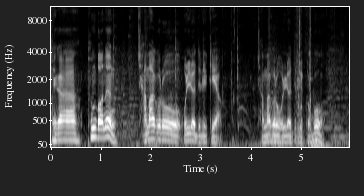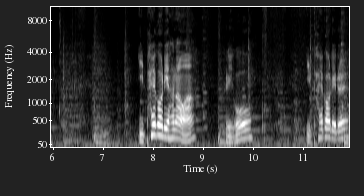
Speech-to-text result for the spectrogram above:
제가 품번은 자막으로 올려드릴게요 자막으로 올려드릴 거고 이 팔걸이 하나와 그리고 이 팔걸이를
